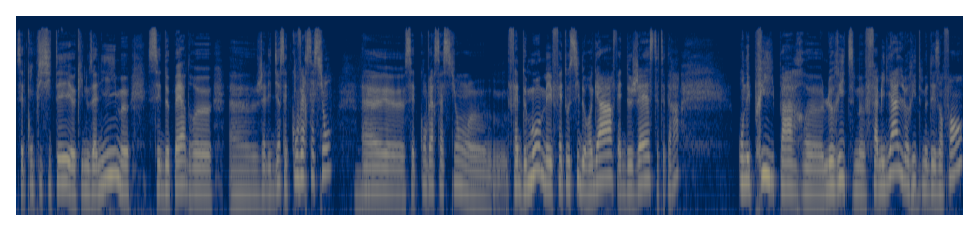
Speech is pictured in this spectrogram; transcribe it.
cette complicité euh, qui nous anime. euh, C'est de perdre, euh, euh, j'allais dire, cette conversation. Euh, cette conversation euh, faite de mots, mais faite aussi de regards, faite de gestes, etc. On est pris par euh, le rythme familial, le rythme des enfants.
